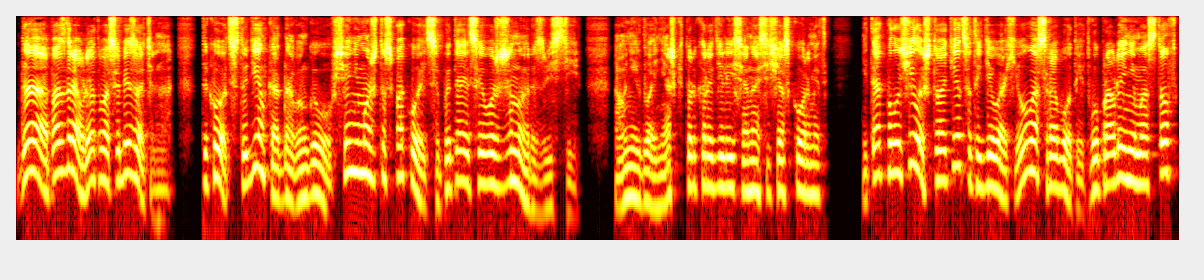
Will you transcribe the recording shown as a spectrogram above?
«Да, поздравлю от вас обязательно. Так вот, студентка одна в МГУ все не может успокоиться, пытается его с женой развести. А у них двойняшки только родились, она сейчас кормит. И так получилось, что отец этой девахи у вас работает в управлении мостов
